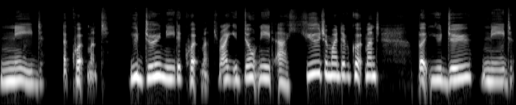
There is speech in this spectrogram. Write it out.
need equipment. You do need equipment, right? You don't need a huge amount of equipment, but you do need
